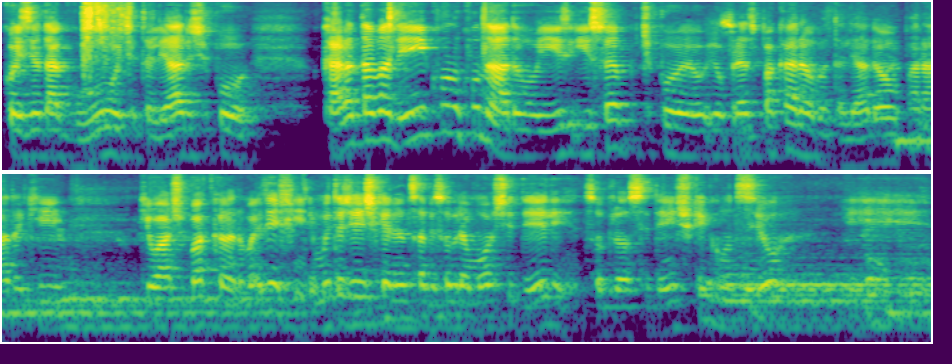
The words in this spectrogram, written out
coisinha da Gucci, tá ligado? Tipo, cara tava nem com, com nada. E isso é, tipo, eu, eu prezo pra caramba, tá ligado? É uma parada que que eu acho bacana. Mas enfim, tem muita gente querendo saber sobre a morte dele, sobre o acidente, o que aconteceu. E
